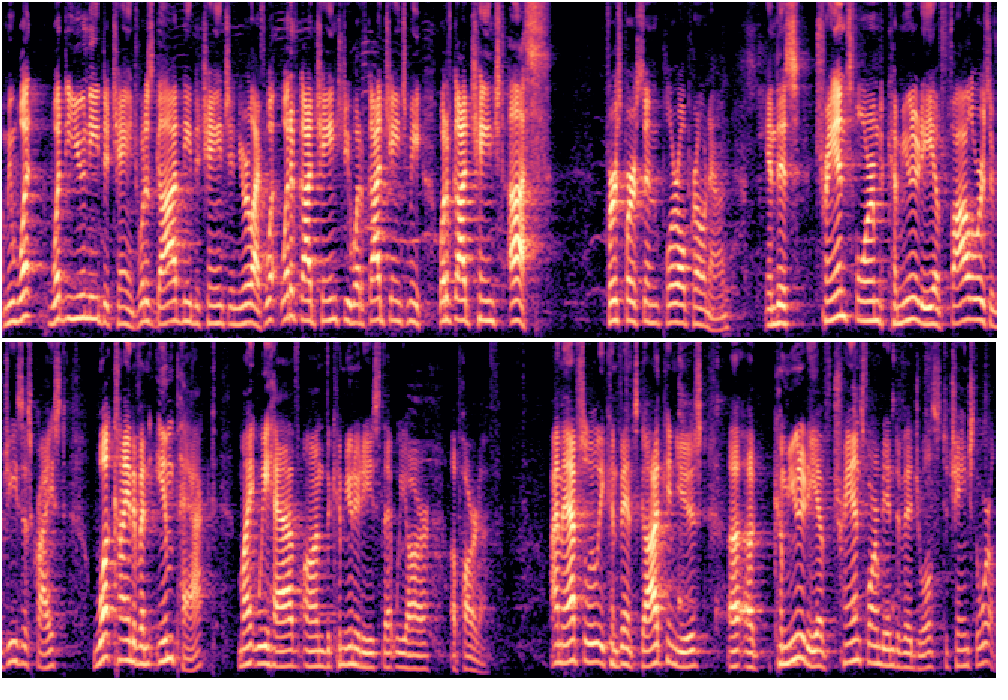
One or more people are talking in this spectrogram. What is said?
I mean, what, what do you need to change? What does God need to change in your life? What, what if God changed you? What if God changed me? What if God changed us? First person, plural pronoun. In this transformed community of followers of Jesus Christ, what kind of an impact might we have on the communities that we are a part of. I'm absolutely convinced God can use a, a, community of transformed individuals to change the world,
